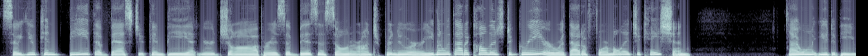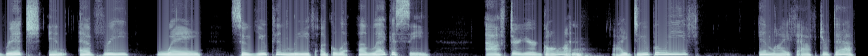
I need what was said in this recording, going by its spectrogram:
so you can be the best you can be at your job or as a business owner, entrepreneur, even without a college degree or without a formal education. I want you to be rich in every way so you can leave a, a legacy after you're gone. I do believe in life after death.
